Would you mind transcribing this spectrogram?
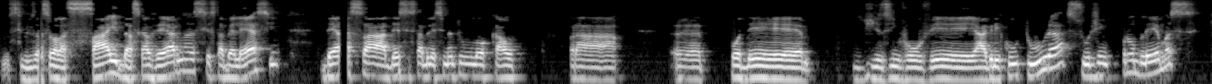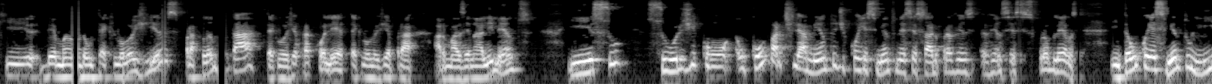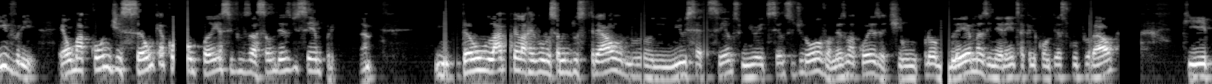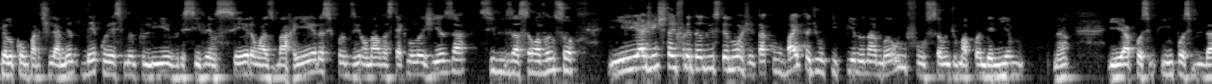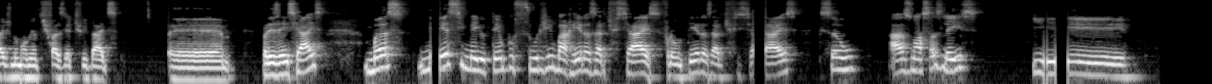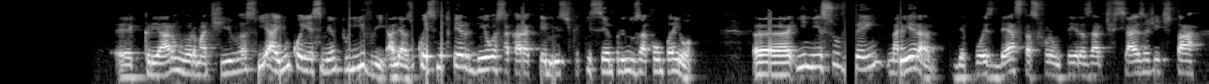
a civilização ela sai das cavernas, se estabelece, dessa, desse estabelecimento um local para é, poder desenvolver a agricultura, surgem problemas que demandam tecnologias para plantar, tecnologia para colher, tecnologia para armazenar alimentos, e isso surge com o compartilhamento de conhecimento necessário para vencer esses problemas. Então, o conhecimento livre é uma condição que acompanha a civilização desde sempre. Né? Então, lá pela Revolução Industrial, no 1700, 1800, de novo, a mesma coisa, tinham problemas inerentes àquele contexto cultural, que pelo compartilhamento de conhecimento livre se venceram as barreiras, se produziram novas tecnologias, a civilização avançou. E a gente está enfrentando isso de novo, a gente está com um baita de um pepino na mão em função de uma pandemia, né? E a impossibilidade no momento de fazer atividades é, presenciais, mas nesse meio tempo surgem barreiras artificiais, fronteiras artificiais, que são as nossas leis e é, criaram normativas e aí o conhecimento livre, aliás, o conhecimento perdeu essa característica que sempre nos acompanhou. Uh, e nisso vem, na era, depois destas fronteiras artificiais, a gente está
